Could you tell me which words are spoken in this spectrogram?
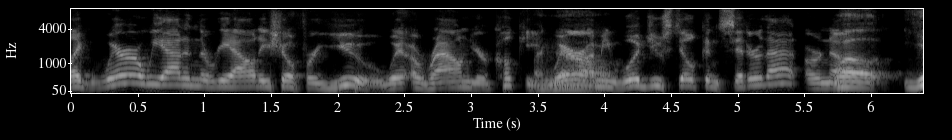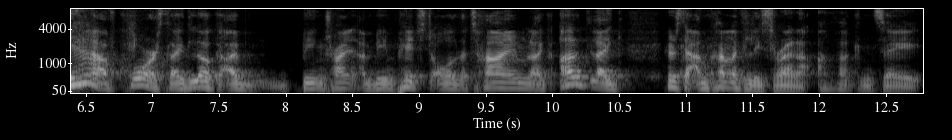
like where are we at in the reality show for you wh- around your cooking? I Where I mean, would you still consider that or no? Well, yeah, of course. Like, look, I'm being trying. I'm being pitched all the time. Like, I'll like. Here's that. I'm kind of like Lisa Rinna. I'll fucking say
